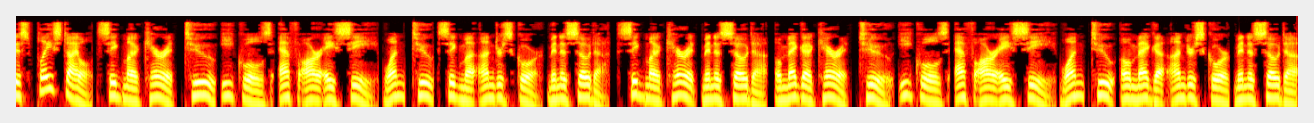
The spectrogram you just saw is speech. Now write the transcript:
Display style sigma caret two equals frac one two sigma underscore Minnesota sigma caret Minnesota omega caret two equals frac one two omega underscore Minnesota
